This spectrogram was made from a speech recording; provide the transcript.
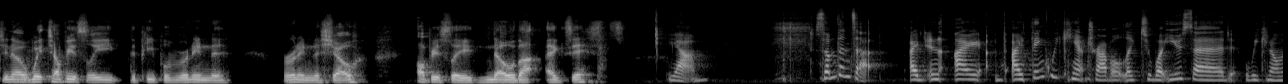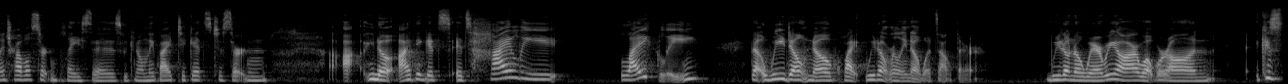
You know? Mm-hmm. Which obviously the people running the running the show obviously know that exists. Yeah. Something's up. I and I I think we can't travel like to what you said. We can only travel certain places. We can only buy tickets to certain. Uh, you know, I think it's it's highly likely that we don't know quite. We don't really know what's out there. We don't know where we are, what we're on, because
